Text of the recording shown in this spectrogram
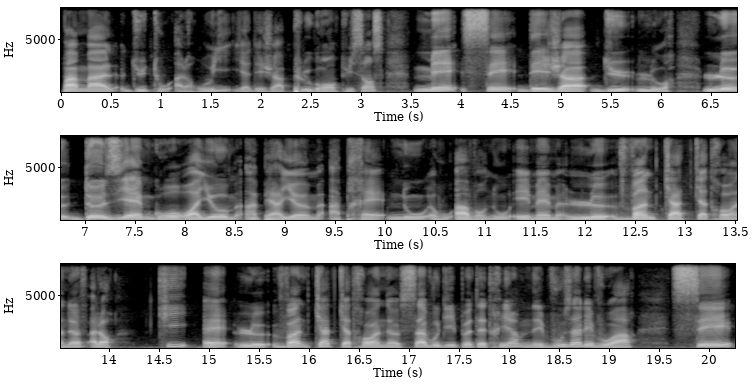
pas mal du tout, alors oui, il y a déjà plus gros en puissance, mais c'est déjà du lourd. Le deuxième gros Imperium après nous ou avant nous et même le 2489. Alors qui est le 2489 Ça vous dit peut-être rien mais vous allez voir c'est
